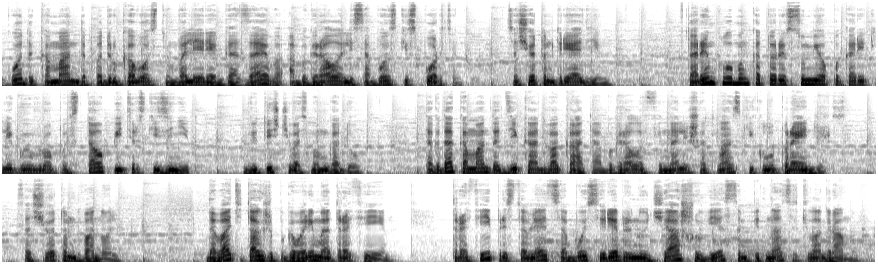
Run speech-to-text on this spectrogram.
года команда под руководством Валерия Газаева обыграла Лиссабонский спортинг со счетом 3-1. Вторым клубом, который сумел покорить Лигу Европы, стал питерский «Зенит» в 2008 году. Тогда команда Дика Адвоката обыграла в финале шотландский клуб Рейнджерс со счетом 2-0. Давайте также поговорим и о трофее. Трофей представляет собой серебряную чашу весом 15 килограммов –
